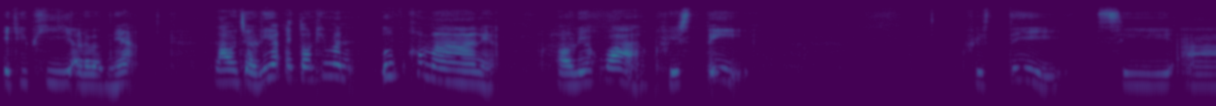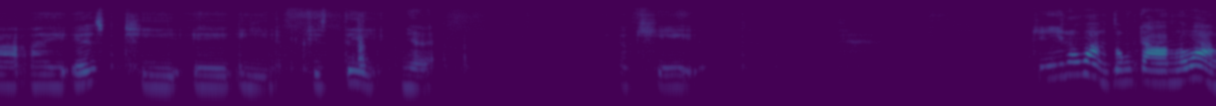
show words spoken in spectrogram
ATP อะไรแบบเนี้ย เราจะเรียกไอตอนที่มันอึบเข้ามาเนี่ย เราเรียกว่าคริสตี้คริสตี้ C R I S T A E เนี่ยคริสตี้เนี่ยแหละ โอเค ทีนี้ระหว่างตรงกลางระหว่าง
